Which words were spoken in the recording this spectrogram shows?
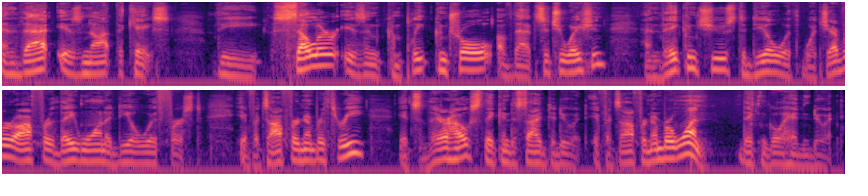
And that is not the case. The seller is in complete control of that situation and they can choose to deal with whichever offer they want to deal with first. If it's offer number three, it's their house, they can decide to do it. If it's offer number one, they can go ahead and do it.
